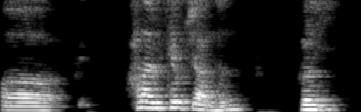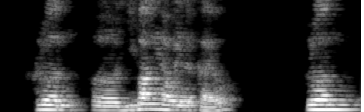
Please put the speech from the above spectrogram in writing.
어, 하나님 세우지 않는 그런 그런 어, 이방이라고 해야 될까요? 그런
